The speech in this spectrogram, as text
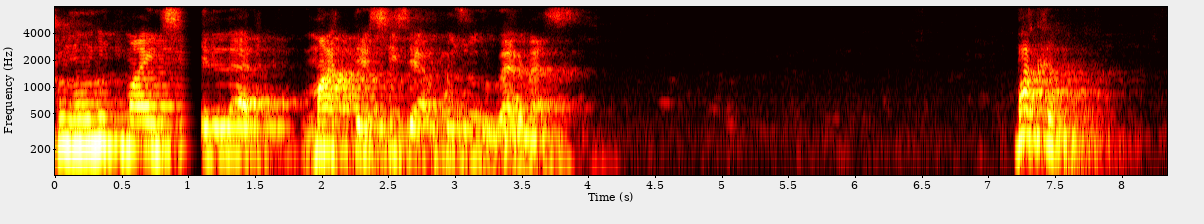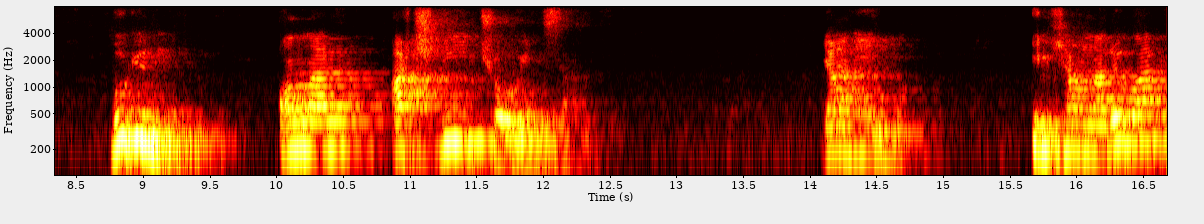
şunu unutmayın sevgililer, madde size huzur vermez. Bakın, bugün onlar aç değil çoğu insan. Yani imkanları var,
